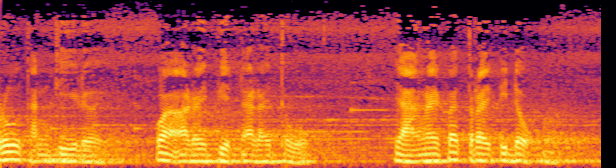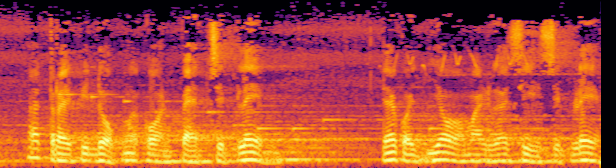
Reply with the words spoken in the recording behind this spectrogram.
รู้ทันทีเลย ว่าอะไรผิดอะไรถูก อย่างในพระไตรปิฎกพระไตรปิฎกเมื่อก่อนแปดสิบเล่ม แล้วก็ย่อมาเหลือสี่สิบเล่ม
